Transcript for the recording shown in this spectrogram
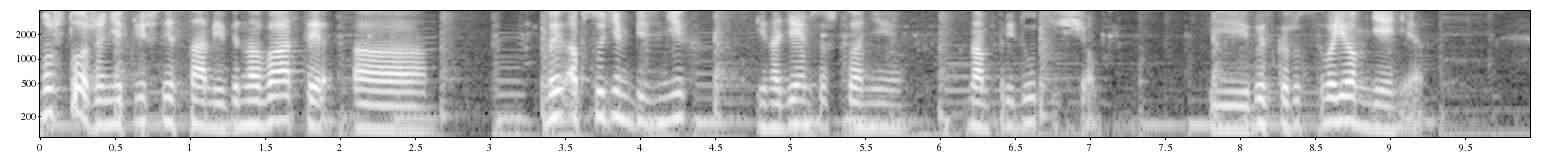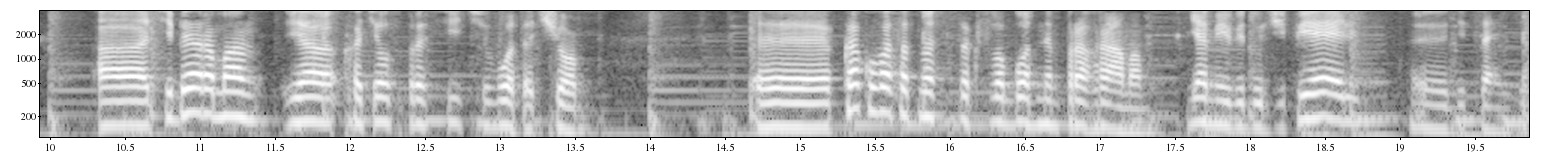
Ну что же, они пришли сами виноваты. А мы обсудим без них и надеемся, что они к нам придут еще и выскажут свое мнение. А тебя, Роман, я хотел спросить вот о чем. Э, как у вас относятся к свободным программам? Я имею в виду GPL э, лицензии,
